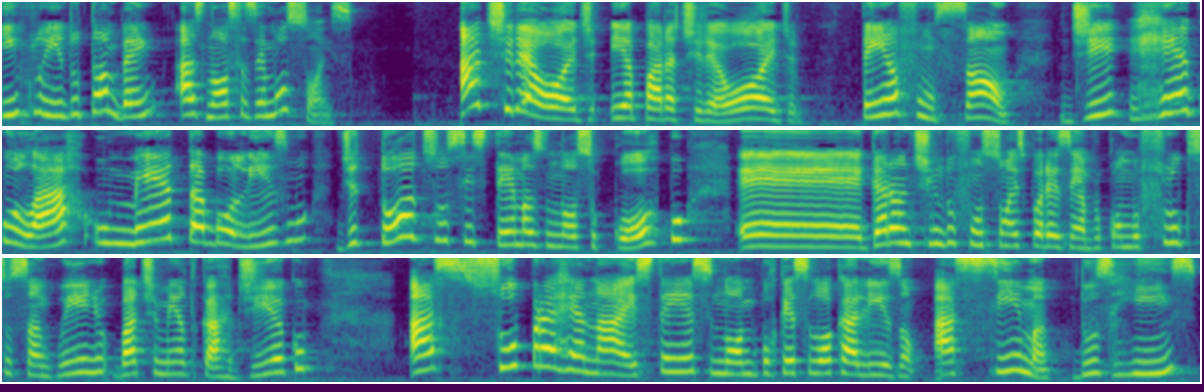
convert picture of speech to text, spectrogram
incluindo também as nossas emoções. A tireoide e a paratireoide têm a função de regular o metabolismo de todos os sistemas do nosso corpo, é, garantindo funções, por exemplo, como fluxo sanguíneo, batimento cardíaco. As suprarrenais têm esse nome porque se localizam acima dos rins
